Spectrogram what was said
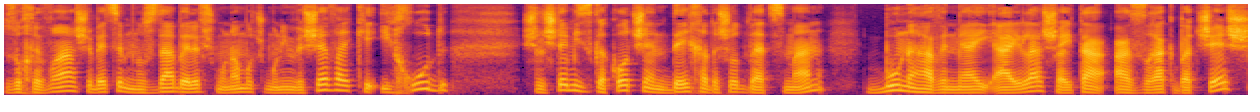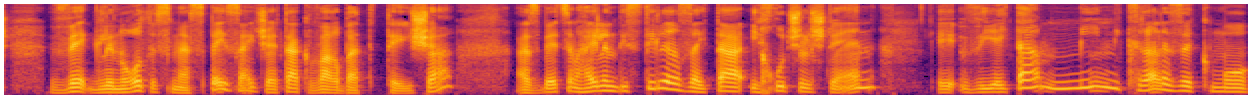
זו חברה שבעצם נוסדה ב-1887 כאיחוד של שתי מזקקות שהן די חדשות בעצמן, Bunnahabhain מהאי איילה שהייתה אז רק בת 6, ו Glenrothes מהספייסייד שהייתה כבר בת 9, אז בעצם Highland Distillers הייתה איחוד של שתיהן, והיא הייתה מין נקרא לזה כמו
